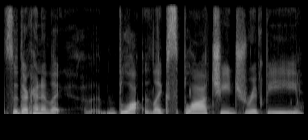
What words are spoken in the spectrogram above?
so they're kind of like blo- like splotchy, drippy,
